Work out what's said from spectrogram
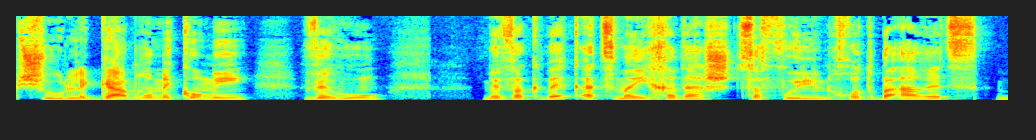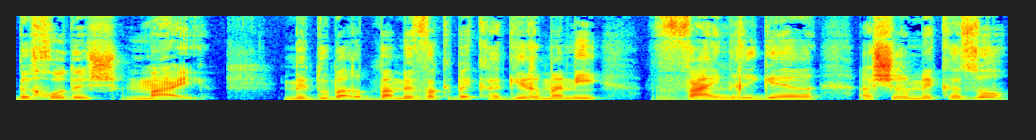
שהוא לגמרי מקומי, והוא מבקבק עצמאי חדש צפוי לנחות בארץ בחודש מאי. מדובר במבקבק הגרמני ויינריגר, אשר מרכזו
